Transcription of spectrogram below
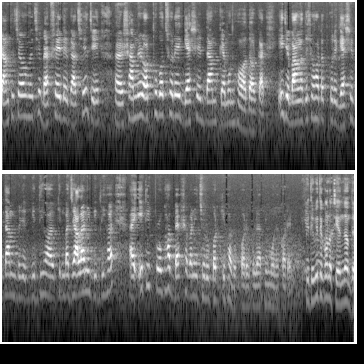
জানতে চাওয়া হয়েছে ব্যবসায়ীদের কাছে যে সামনের অর্থ বছরে গ্যাসের দাম কেমন হওয়া দরকার। এই যে বাংলাদেশে হঠাৎ করে গ্যাসের দাম বৃদ্ধি হয় কিংবা জ্বালানি বৃদ্ধি হয় এটির প্রভাব ব্যবসা বাণিজ্যের উপর কীভাবে পড়ে বলে আপনি মনে করেন? পৃথিবীতে কোনো চেঞ্জ আনতে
